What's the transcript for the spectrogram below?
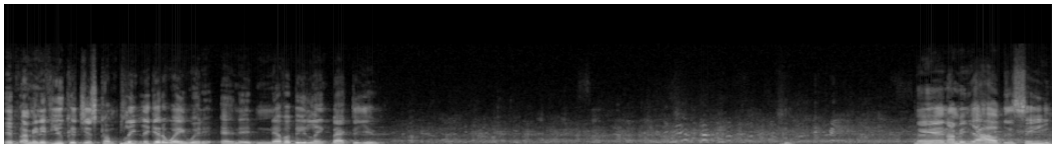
If, I mean, if you could just completely get away with it and it never be linked back to you. Man, I mean, y'all, you see,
